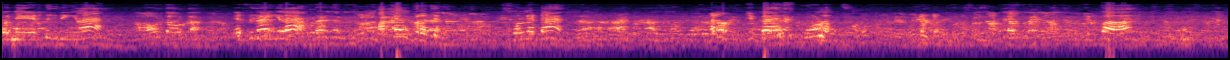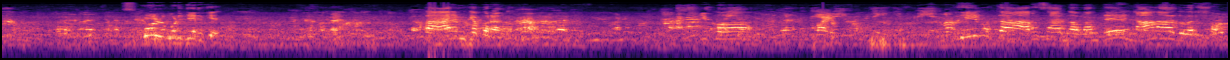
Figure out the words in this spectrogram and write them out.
கொஞ்சம் எடுத்துக்கிறீங்களா? எடுத்துக்கிறீங்களா? மக்கள் பிரச்சனை. சொல்லட்டா? இப்ப ஸ்கூல் இப்ப ஸ்கூல் முடிஞ்சிருக்கு. இப்ப ஆரம்பிக்க போறாங்க. இப்போ திமுக அரசாங்கம் வந்து நாலாவது வருஷம்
